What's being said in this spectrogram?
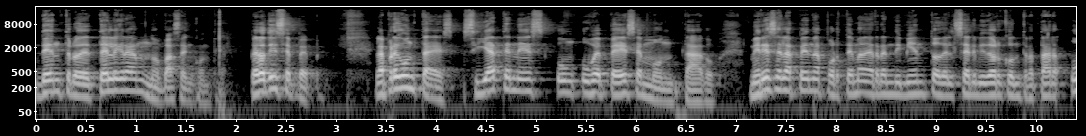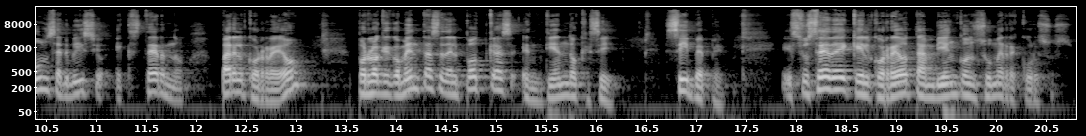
dentro de Telegram, nos vas a encontrar. Pero dice Pepe, la pregunta es, si ya tenés un VPS montado, ¿merece la pena por tema de rendimiento del servidor contratar un servicio externo para el correo? Por lo que comentas en el podcast, entiendo que sí. Sí, Pepe. Eh, sucede que el correo también consume recursos.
